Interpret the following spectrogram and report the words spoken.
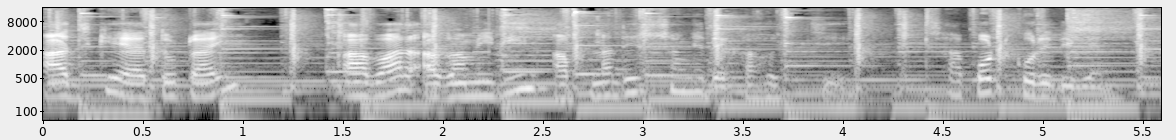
আজকে এতটাই। আবার আগামী দিন আপনাদের সঙ্গে দেখা হচ্ছে। সাপোর্ট করে দিবেন।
